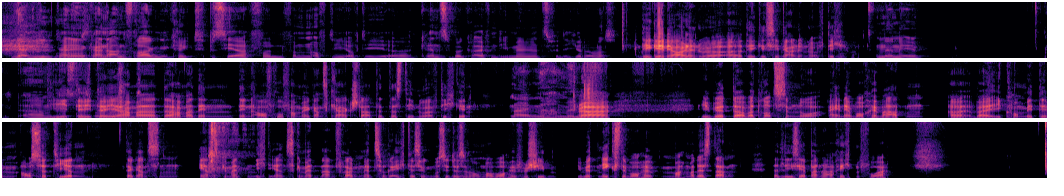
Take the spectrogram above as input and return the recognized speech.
Ja, wie? Keine, keine Anfragen gekriegt bisher von, von auf die, auf die äh, grenzübergreifende E-Mail jetzt für dich oder was? Die gehen ja alle nur, äh, die sind ja alle nur auf dich. Nee, nee. Ähm, Die, die, da hier haben wir, da haben wir den, den Aufruf haben wir ganz klar gestartet, dass die nur auf dich gehen. Nein, haben wir nicht. Äh, ich würde da aber trotzdem noch eine Woche warten, äh, weil ich komme mit dem Aussortieren der ganzen ernst gemeinten, nicht ernst gemeinten Anfragen nicht zurecht. Deswegen muss ich das noch um eine Woche verschieben. Ich würde nächste Woche machen wir das dann, da lese ich ein paar Nachrichten vor.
